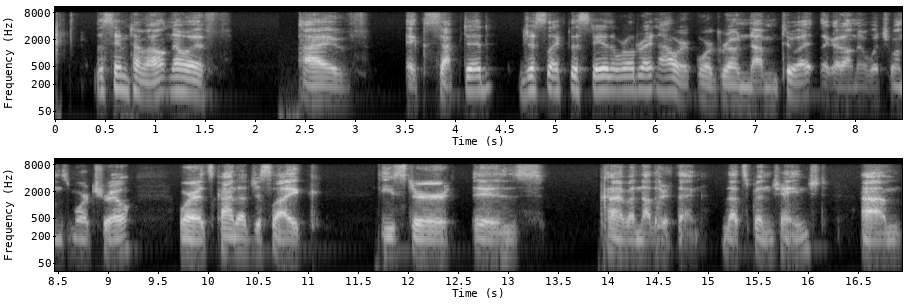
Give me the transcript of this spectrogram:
at the same time, I don't know if I've accepted just like the state of the world right now or, or grown numb to it. Like, I don't know which one's more true, where it's kind of just like Easter is kind of another thing that's been changed. Um,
